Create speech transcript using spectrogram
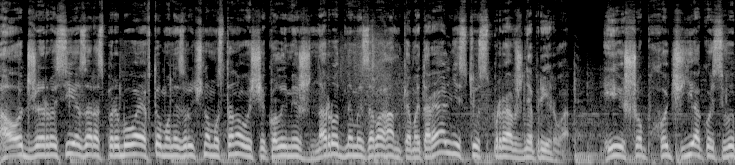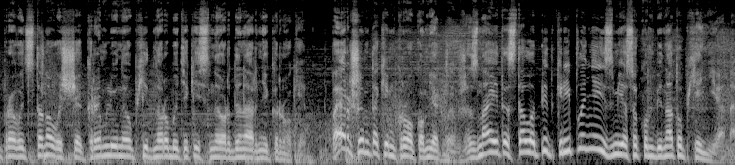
А отже, Росія зараз перебуває в тому незручному становищі, коли між народними забаганками та реальністю справжня прірва. І щоб хоч якось виправити становище, Кремлю необхідно робити якісь неординарні кроки. Першим таким кроком, як ви вже знаєте, стало підкріплення із м'ясокомбінату Пхеньяна.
